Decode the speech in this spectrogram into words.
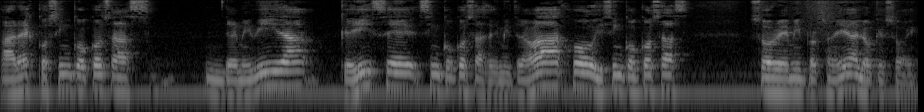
agradezco cinco cosas de mi vida que hice, cinco cosas de mi trabajo y cinco cosas sobre mi personalidad, lo que soy.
